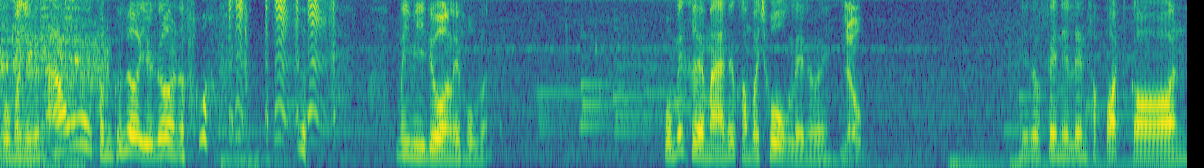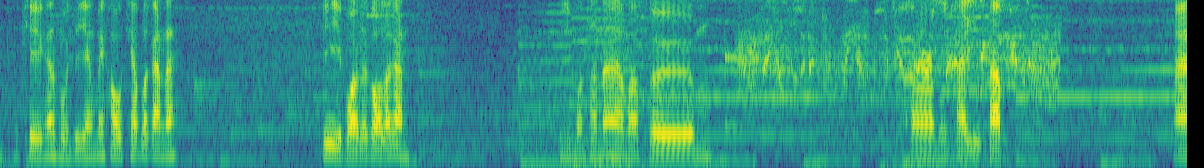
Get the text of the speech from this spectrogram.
บูมมาอยู่นู่นเอ้า คนคุเลอร์อยู่นู่น ไม่มีดวงเลยผมอะ ผมไม่เคยมาด้วยความว่าโชคเลยนะเว้ย Nope. นี่ตัวเฟนนี่เล่นสปอร์ตก่อนโอเคงั้นผมจะยังไม่เข้าแคปแล้วกันนะพี่ปล่อยไปก่อนแล้วกัน มีมอนทาน่ามาเสริมเอ่อมีใครอยู่ครับอะ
